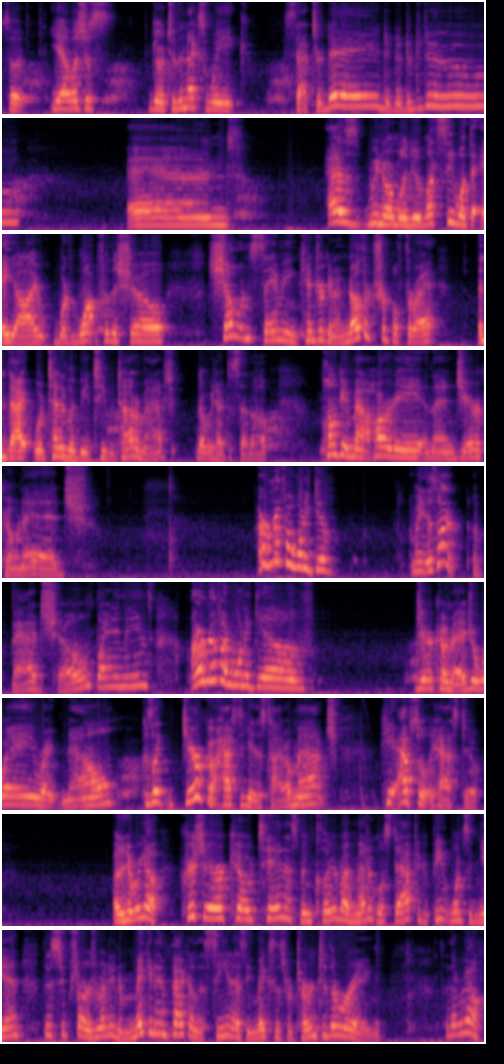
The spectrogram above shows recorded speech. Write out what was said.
So, yeah, let's just go to the next week. Saturday. Do, do, do, do, do. And as we normally do, let's see what the AI would want for the show. Shelton, Sami, and Kendrick in another triple threat, and that would technically be a TV title match that we'd have to set up. Punk and Matt Hardy, and then Jericho and Edge. I don't know if I want to give. I mean, it's not a bad show by any means. I don't know if I'd want to give Jericho and Edge away right now. Because, like, Jericho has to get his title match. He absolutely has to. And here we go. Chris Jericho 10 has been cleared by medical staff to compete once again. This superstar is ready to make an impact on the scene as he makes his return to the ring. So there we go.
